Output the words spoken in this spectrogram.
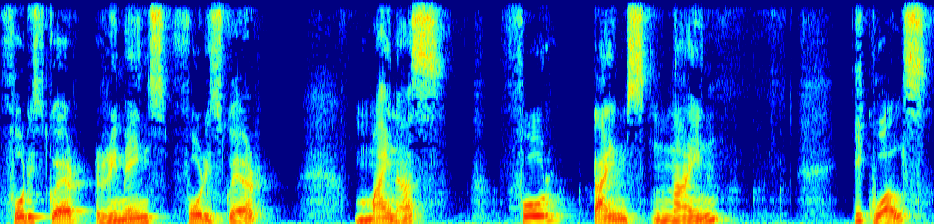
4 square remains 4 square minus 4 times 9 equals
